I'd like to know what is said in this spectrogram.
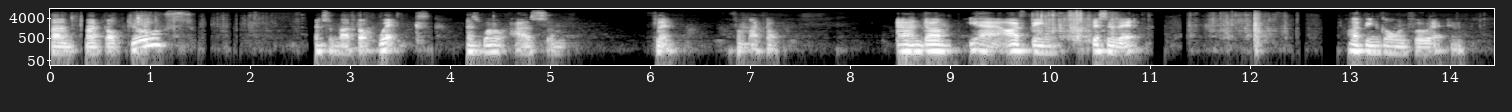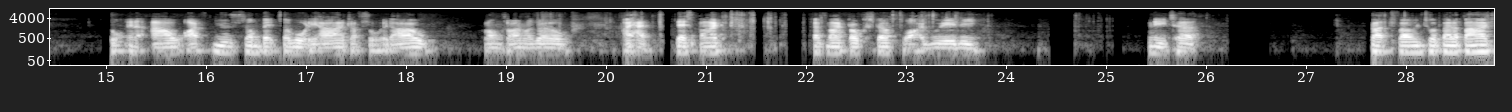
and Dog juice, and some Mad Dog wicks, as well as some flint from Dog. And um, yeah, I've been. This is it. I've been going through it and sorting it out. I've used some bits I've already had. I've sorted out a long time ago. I had this bag of Mad Dog stuff, what I really need to transfer into a better bag.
